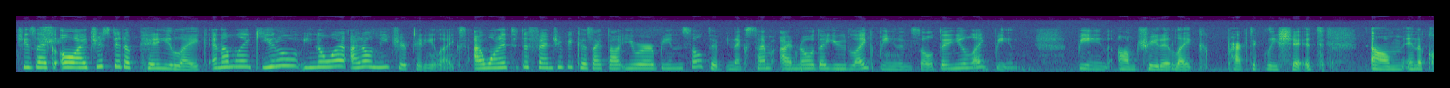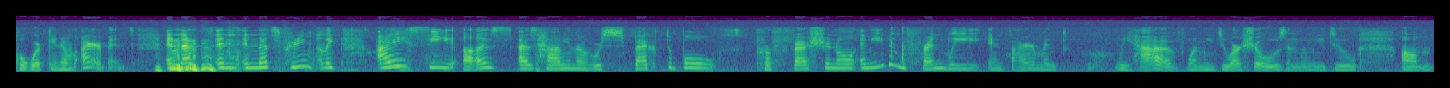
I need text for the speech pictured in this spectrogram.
she's like, oh, I just did a pity like, and I'm like, you don't, you know what? I don't need your pity likes. I wanted to defend you because I thought you were being insulted. Next time, I know that you like being insulted and you like being being um treated like practically shit um in a co-working environment. And that's and, and that's pretty like i see us as having a respectable professional and even friendly environment we have when we do our shows and when we do um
